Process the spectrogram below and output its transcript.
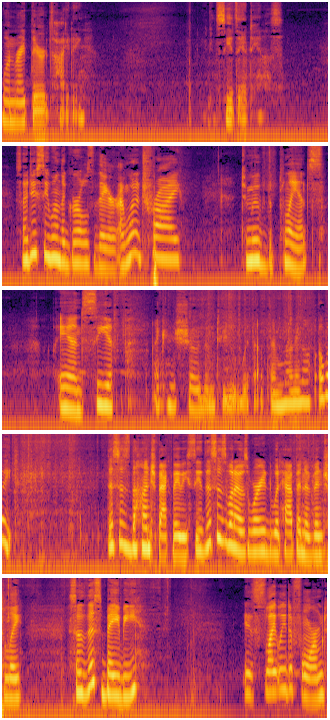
one right there. It's hiding. You can see its antennas. So I do see one of the girls there. I'm going to try to move the plants and see if I can show them to you without them running off. Oh, wait. This is the hunchback baby. See, this is what I was worried would happen eventually. So this baby is slightly deformed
